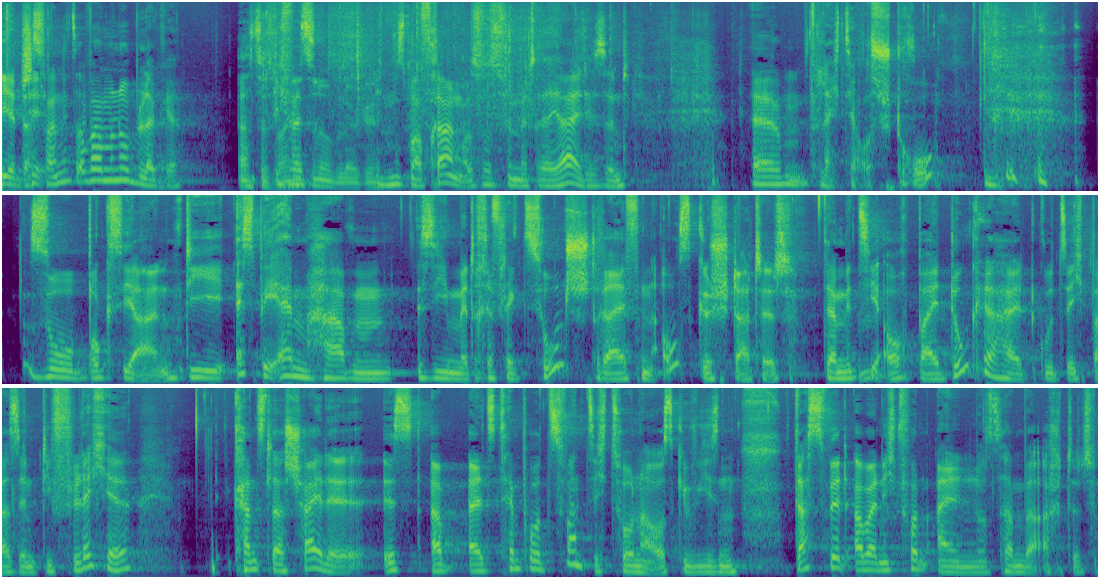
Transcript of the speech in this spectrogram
Ja, das waren jetzt auf einmal nur Blöcke. Ach, das waren jetzt nur Blöcke. Ich muss mal fragen, was das für Material die sind. Ähm, vielleicht ja aus Stroh? so, Buxian. Die SBM haben sie mit Reflexionsstreifen ausgestattet, damit sie auch bei Dunkelheit gut sichtbar sind. Die Fläche Kanzlerscheide ist ab als Tempo 20 Zone ausgewiesen. Das wird aber nicht von allen Nutzern beachtet.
